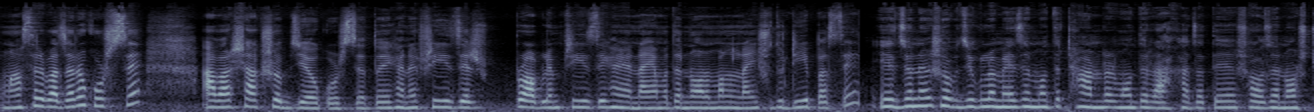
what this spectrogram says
মাছের বাজারও করছে, আবার শাকসবজিও করছে। তো এখানে ফ্রিজের প্রবলেম ফ্রিজ এখানে নাই, আমাদের নর্মাল নাই, শুধু ডিপ আছে। এর জন্য সবজিগুলো মেঝের মধ্যে, ঠান্ডার মধ্যে রাখা যাতে সহজে নষ্ট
